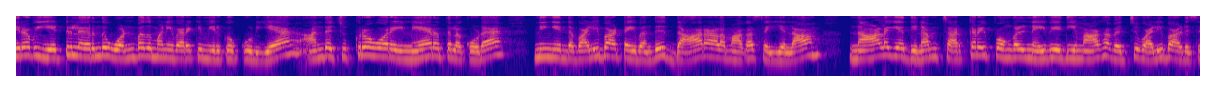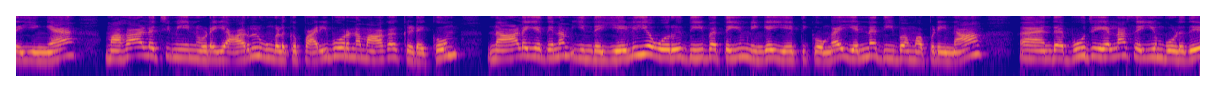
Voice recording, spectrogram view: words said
இரவு எட்டுலேருந்து ஒன்பது மணி வரைக்கும் இருக்கக்கூடிய அந்த சுக்கர ஓரை நேரத்தில் கூட நீங்கள் இந்த வழிபாட்டை வந்து தாராளமாக செய்யலாம். நாளைய தினம் சர்க்கரை பொங்கல் நைவேத்தியமாக வச்சு வழிபாடு செய்யுங்க. மகாலட்சுமியினுடைய அருள் உங்களுக்கு பரிபூர்ணமாக கிடைக்கும். நாளைய தினம் இந்த எளிய ஒரு தீபத்தையும் நீங்கள் ஏற்றிக்கோங்க வச்சுக்கோங்க என்ன தீபம் அப்படின்னா இந்த பூஜையெல்லாம் செய்யும் பொழுது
